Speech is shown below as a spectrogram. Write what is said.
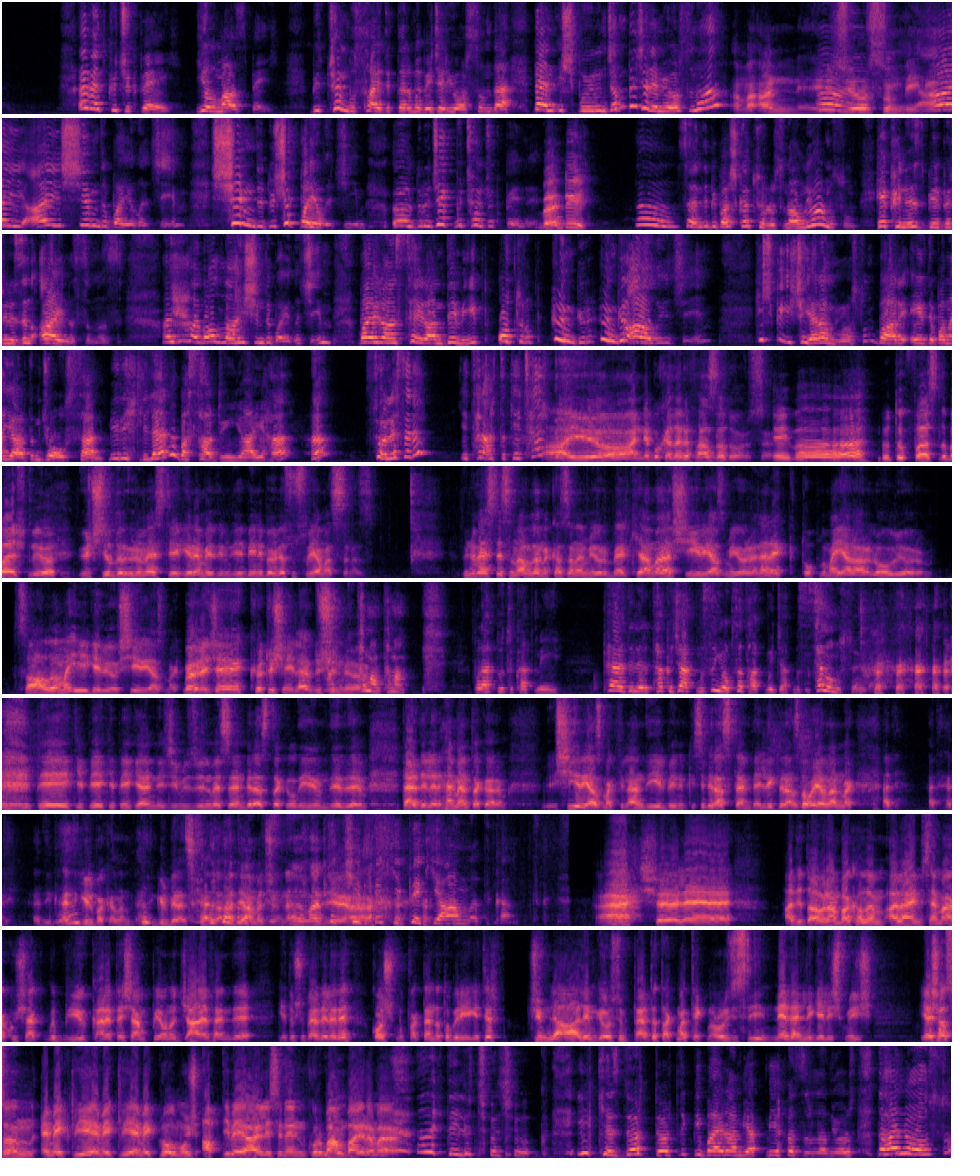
Evet küçük bey, Yılmaz bey. Bütün bu saydıklarımı beceriyorsun da ben iş buyurunca mı beceremiyorsun ha? Ama anne üzüyorsun beni. Ay ay şimdi bayılacağım. Şimdi düşüp bayılacağım. Öldürecek bu çocuk beni. Ben değil. Ha, sen de bir başka türlüsün anlıyor musun? Hepiniz birbirinizin aynısınız. Ay, ay vallahi şimdi bayılacağım. Bayram seyran demeyip oturup hüngür hüngür ağlayacağım. Hiçbir işe yaramıyorsun. Bari evde bana yardımcı olsan. Berihliler mi basar dünyayı ha? Ha? Söylesene. Yeter artık yeter. Ay yo anne bu kadarı fazla doğrusu. Eyvah! Nutuk faslı başlıyor. Üç yıldır üniversiteye giremedim diye beni böyle suslayamazsınız. Üniversite sınavlarını kazanamıyorum belki ama şiir yazmayı öğrenerek topluma yararlı oluyorum. Sağlığıma iyi geliyor şiir yazmak. Böylece kötü şeyler düşünmüyorum. Tamam tamam. Bırak nutuk atmayı. Perdeleri takacak mısın yoksa takmayacak mısın? Sen onu söyle. peki peki peki anneciğim üzülme sen biraz takılayım dedim. Perdeleri hemen takarım. Şiir yazmak falan değil benimkisi. Biraz tembellik biraz da oyalanmak. Hadi hadi hadi. Hadi, hadi gül bakalım. Hadi gül biraz. Hadi, hadi ama canım hadi Peki ya. peki peki anladık anladık. Hah şöyle. Hadi davran bakalım Alayım Sema kuşaklı büyük karate şampiyonu Can Efendi. Getir şu perdeleri. Koş mutfaktan da toberiyi getir. Cümle alem görsün perde takma teknolojisi nedenli gelişmiş. Yaşasın emekliye emekliye emekli olmuş Abdi Bey ailesinin kurban bayramı. Ay deli çocuk. İlk kez dört dörtlük bir bayram yapmaya hazırlanıyoruz. Daha ne olsun?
